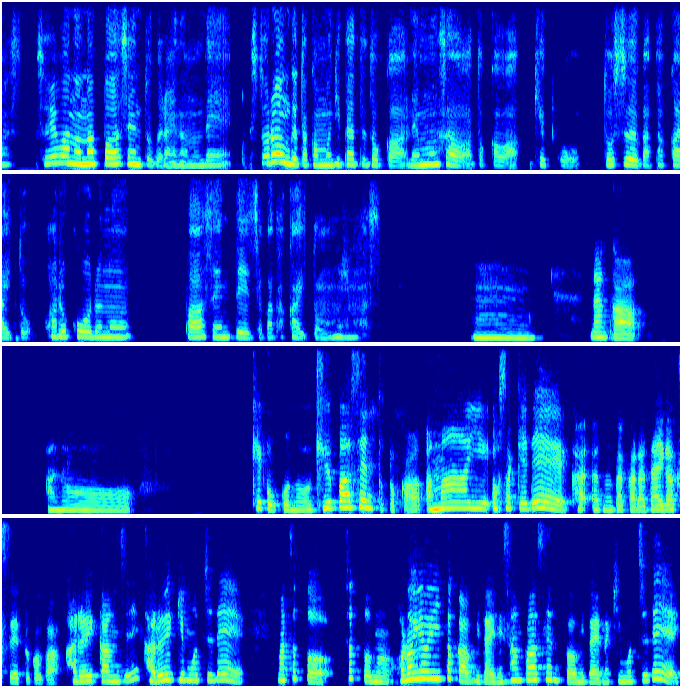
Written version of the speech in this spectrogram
ます。それは7%ぐらいなので、ストロングとかもぎたてとかレモンサワーとかは結構度数が高いと、アルコールのパーセンテージが高いと思います。うん。なんか、あのー結構この9%とか甘いお酒でかあのだから大学生とかが軽い感じ。軽い気持ちで、まあ、ちょっとちょっとのほろ酔いとかみたいに3%みたいな気持ちで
